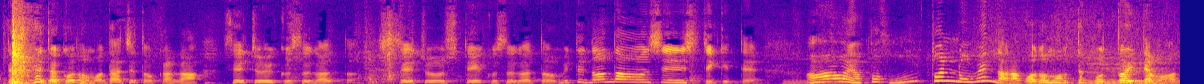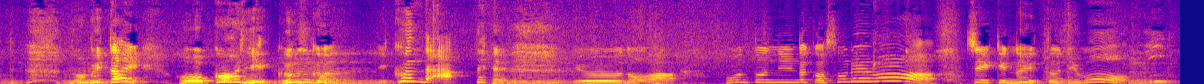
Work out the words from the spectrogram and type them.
てられた子どもたちとかが成長いく姿成長していく姿を見てだんだん安心してきて、うん。ああやっぱ本当に伸びんだな子供ってほっといてもって、うん。伸びたい方向にぐんぐん行くんだってうん。いうのは本当にだからそれは地域の人にも、うん。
